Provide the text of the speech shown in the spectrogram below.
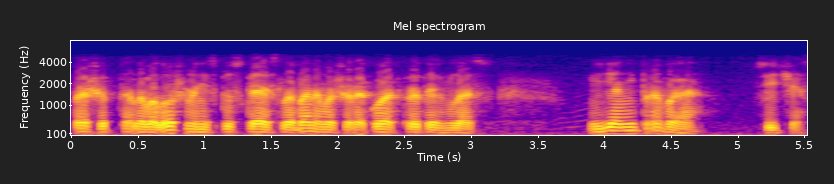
прошептала Волошина, не спуская с Лобанова широко открытых глаз. Я не права сейчас.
